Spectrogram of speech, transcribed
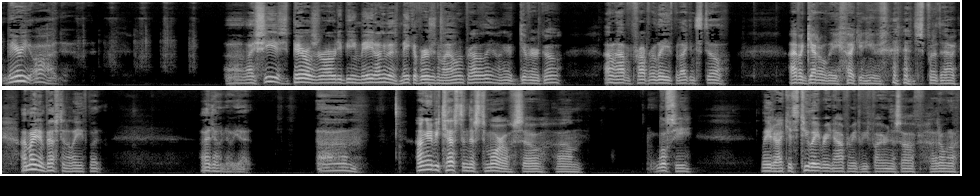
very odd. Um, I see these barrels are already being made. I'm going to make a version of my own, probably. I'm going to give it a go. I don't have a proper lathe, but I can still... I have a ghetto lathe I can use. Just put it that way. I might invest in a lathe, but I don't know yet. Um, I'm going to be testing this tomorrow, so um, we'll see later. I, it's too late right now for me to be firing this off. I don't want to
